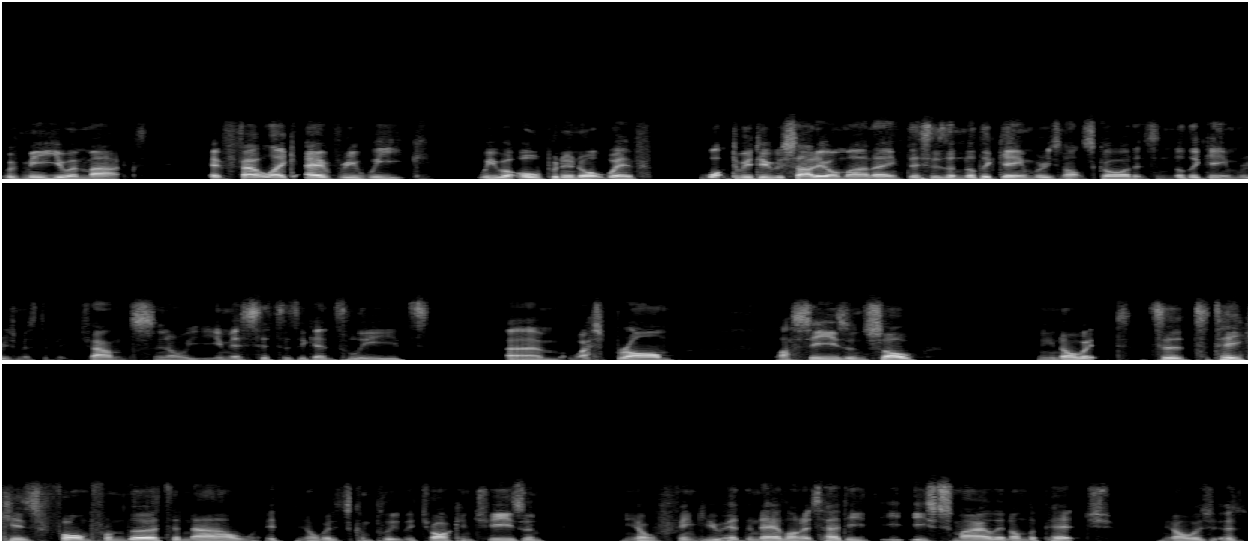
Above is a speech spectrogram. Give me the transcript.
with me, you, and Max, it felt like every week we were opening up with what do we do with Sadio Mane? This is another game where he's not scored. It's another game where he's missed a big chance. You know, he missed sitters against Leeds, um, West Brom last season. So, you know, it to to take his form from there to now, it you know, it's completely chalk and cheese. And you know, I think you hit the nail on its head. He, he he's smiling on the pitch. You know, as, as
